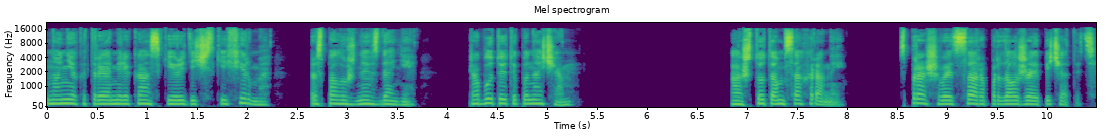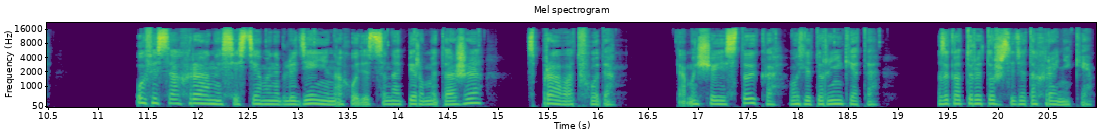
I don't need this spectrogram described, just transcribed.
но некоторые американские юридические фирмы, расположенные в здании, работают и по ночам. «А что там с охраной?» — спрашивает Сара, продолжая печатать. Офис охраны системы наблюдения находится на первом этаже, справа от входа. Там еще есть стойка возле турникета, за которой тоже сидят охранники.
